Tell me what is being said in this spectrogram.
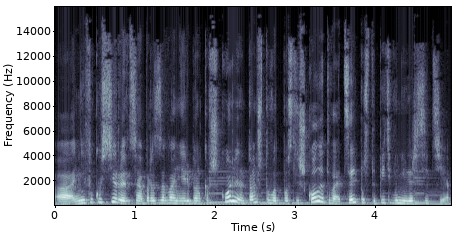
а, не фокусируется образование ребенка в школе на том, что вот после школы твоя цель поступить в университет.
